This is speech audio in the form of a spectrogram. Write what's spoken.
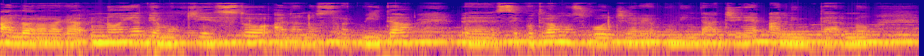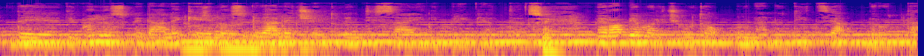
Allora raga, noi abbiamo chiesto alla nostra guida eh, se potevamo svolgere un'indagine all'interno di quell'ospedale che è l'ospedale 126 di Pripyat. Sì. Però abbiamo ricevuto una notizia brutta,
